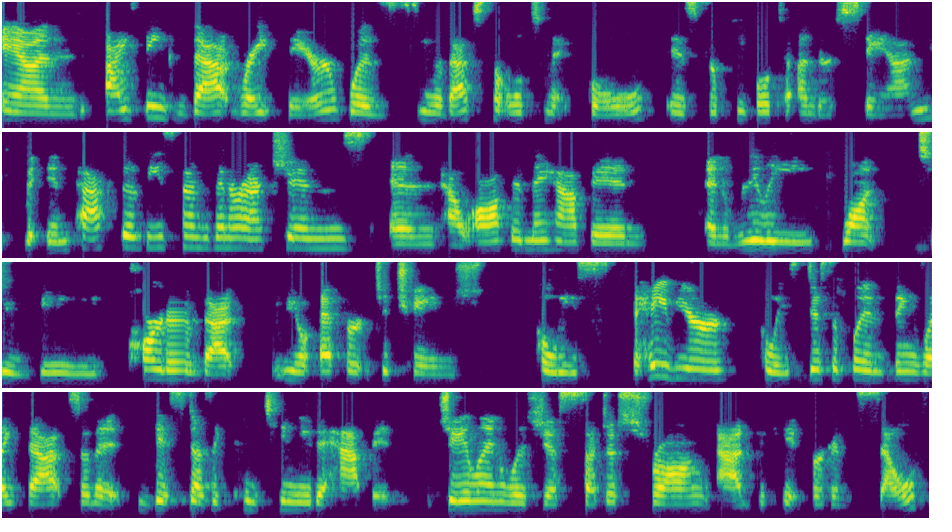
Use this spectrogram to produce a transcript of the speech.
and i think that right there was you know that's the ultimate goal is for people to understand the impact of these kinds of interactions and how often they happen and really want to be part of that you know effort to change police behavior police discipline things like that so that this doesn't continue to happen Jalen was just such a strong advocate for himself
